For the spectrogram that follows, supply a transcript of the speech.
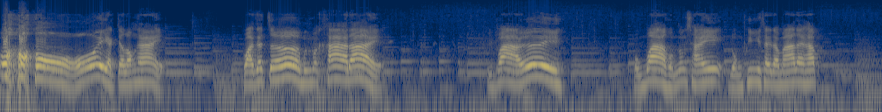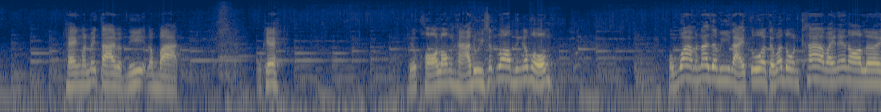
โอ้โห อยากจะร้องไห้ กว่าจะเจอ มึงมาฆ่าได้อีบ้าเอ้ย ผมว่าผมต้องใช้หลวงพี่ไซตามะเลยครับ แทงมันไม่ตายแบบนี้ลำบาก โอเค เดี๋ยวขอลองหาดูอีกสักรอบหนึ่งครับผม ผมว่ามันน่าจะมีหลายตัวแต่ว่าโดนฆ่าไปแน่นอนเลย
